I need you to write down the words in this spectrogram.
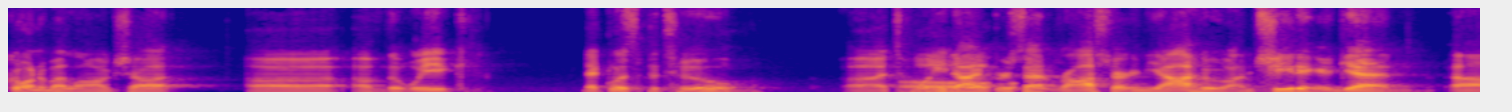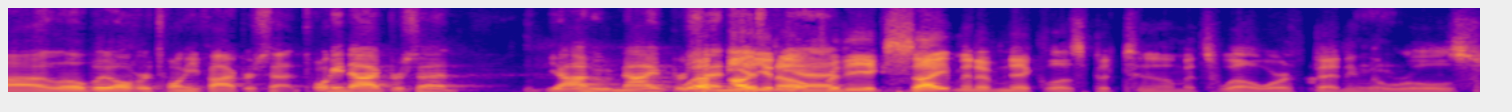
going to my long shot uh, of the week, Nicholas Batum. Uh, 29% roster in Yahoo. I'm cheating again. Uh, a little bit over 25%. 29% Yahoo, 9% Well, ESPN. you know, for the excitement of Nicholas Batum, it's well worth bending the rules.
